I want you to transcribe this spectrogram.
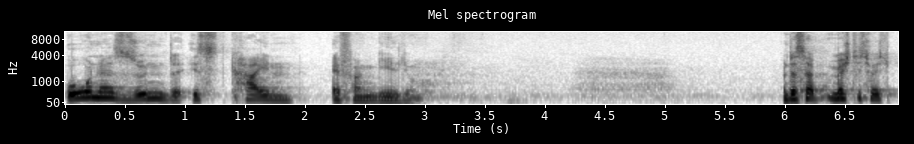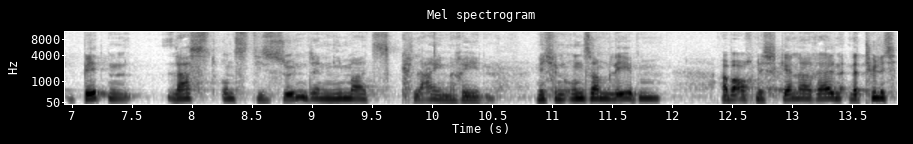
ohne Sünde ist kein Evangelium. Und deshalb möchte ich euch beten, lasst uns die Sünde niemals kleinreden. Nicht in unserem Leben, aber auch nicht generell. Natürlich,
